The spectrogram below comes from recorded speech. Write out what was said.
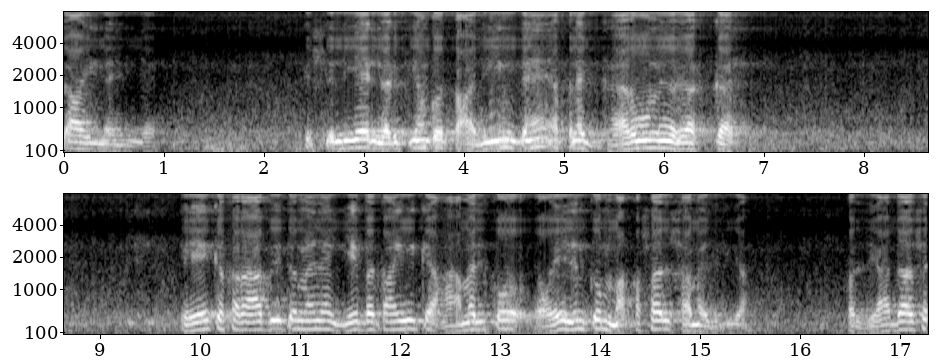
صحیح نہیں ہے۔ اس لیے لڑکیوں کو تعلیم دیں اپنے گھروں میں رکھ کر۔ ایک خرابی تو میں نے یہ بتائی کہ عمل کو علم کو مقصد سمجھ لیا اور زیادہ سے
